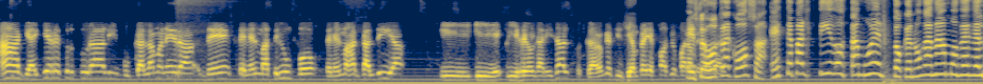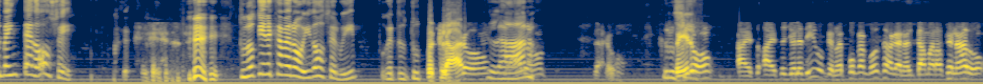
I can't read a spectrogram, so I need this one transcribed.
Ah, que hay que reestructurar y buscar la manera de tener más triunfo, tener más alcaldías y, y, y reorganizar. Pues claro que sí, siempre hay espacio para eso es otra cosa. Este partido está muerto, que no ganamos desde el 2012. tú no tienes que haber oído, José Luis, porque tú, tú Pues claro. Claro. Claro. Pero a eso, a eso yo les digo que no es poca cosa ganar Cámara Senado,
